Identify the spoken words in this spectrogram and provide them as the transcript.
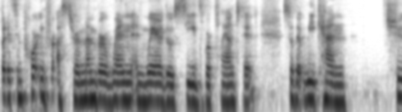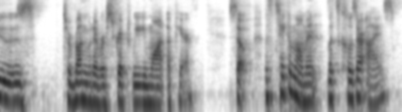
But it's important for us to remember when and where those seeds were planted so that we can choose to run whatever script we want up here. So let's take a moment. Let's close our eyes.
